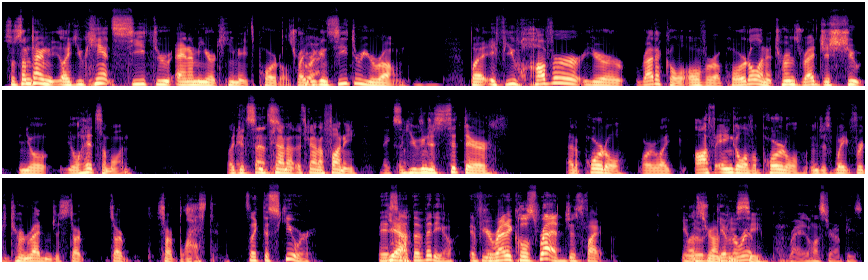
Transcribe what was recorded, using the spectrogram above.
so sometimes like you can't see through enemy or teammates portals, right? Correct. You can see through your own. Mm-hmm. But if you hover your reticle over a portal and it turns red, just shoot and you'll you'll hit someone. Like Makes it's it's kind of it's kind of funny. Makes Like sense. you can just sit there at a portal or like off angle of a portal and just wait for it to turn red and just start start start blasting. It's like the skewer based Yeah. off the video. If your reticle's red, Just give unless it, you're on give it a PC. Right, unless you're on PC.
